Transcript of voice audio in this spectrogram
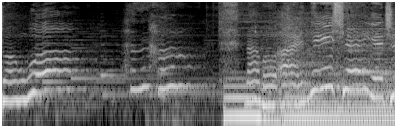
装我很好那么爱你却也只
